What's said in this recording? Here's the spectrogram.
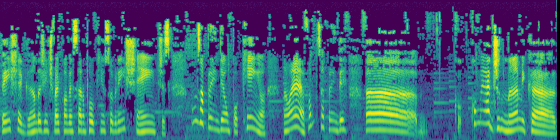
vem chegando, a gente vai conversar um pouquinho sobre enchentes. Vamos aprender um pouquinho, não é? Vamos aprender... Uh, como é a dinâmica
